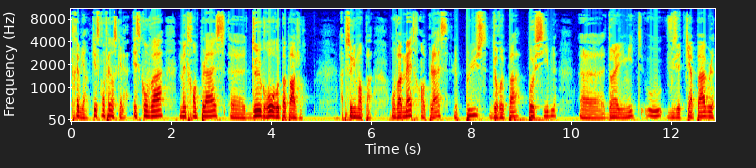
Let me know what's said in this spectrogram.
Très bien. Qu'est-ce qu'on fait dans ce cas-là? Est-ce qu'on va mettre en place euh, deux gros repas par jour? Absolument pas. On va mettre en place le plus de repas possible euh, dans la limite où vous êtes capable,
